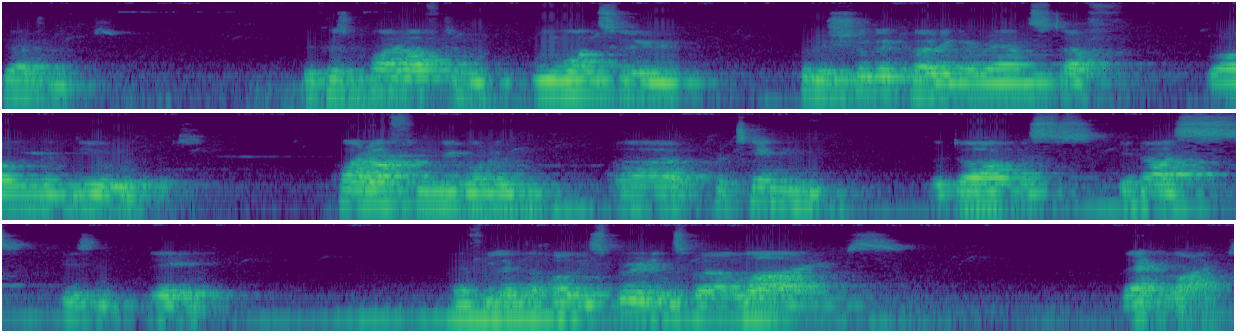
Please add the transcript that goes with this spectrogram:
Judgment because quite often we want to put a sugar coating around stuff rather than deal with it. Quite often we want to uh, pretend the darkness in us isn't there. And if we let the Holy Spirit into our lives, that light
